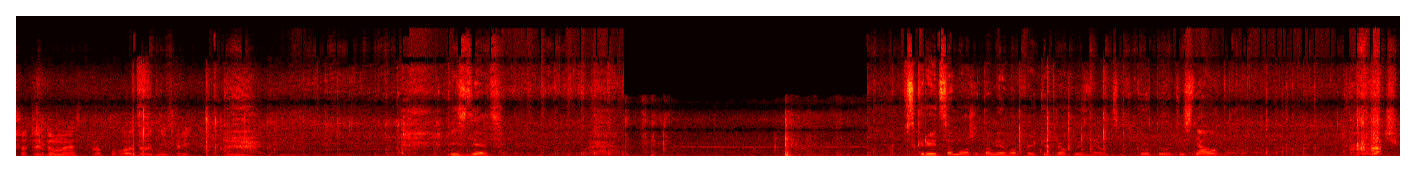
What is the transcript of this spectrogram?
Що ти думаєш про погоду в Дніпрі? Пиздец. Вскрыться може, там його тільки трьох сделать. Крутую. Ти сняв? Красавчик.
